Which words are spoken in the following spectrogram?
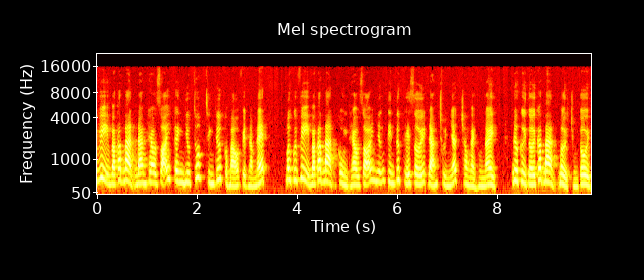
vị và các bạn đang theo dõi kênh YouTube chính thức của báo Vietnamnet. Mời quý vị và các bạn cùng theo dõi những tin tức thế giới đáng chú ý nhất trong ngày hôm nay, được gửi tới các bạn bởi chúng tôi.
